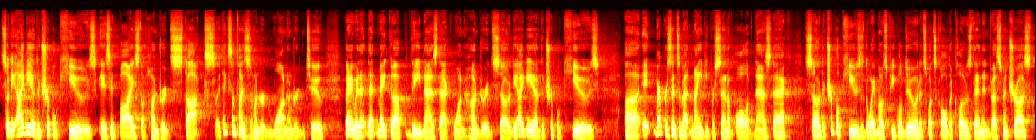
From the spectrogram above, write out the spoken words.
so the idea of the triple Qs is it buys the 100 stocks. I think sometimes it's 101, 102. But anyway, that, that make up the NASDAQ 100. So the idea of the triple Qs Uh, it represents about 90% of all of NASDAQ. So the triple Qs is the way most people do it. It's what's called a closed end investment trust.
